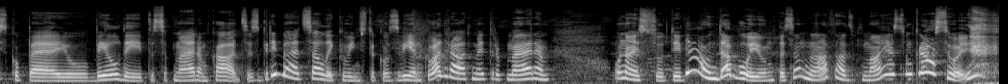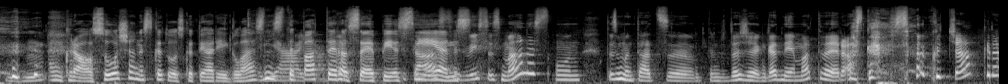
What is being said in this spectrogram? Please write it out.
izkopēju bildītas, apmēram kādas es gribētu salikt, viņas uz vienu kvadrātmetru apmēram un aizsūtīju. Jā, un dabūju, un pēc tam atnācu mājās un krāsoju. mm -hmm. Un krāsošana, skatos, ka tie arī gleznas tepat terasē pie sienas. Tas visas manas, un tas man tāds uh, pirms dažiem gadiem atvērās, kā es saku, čakra,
